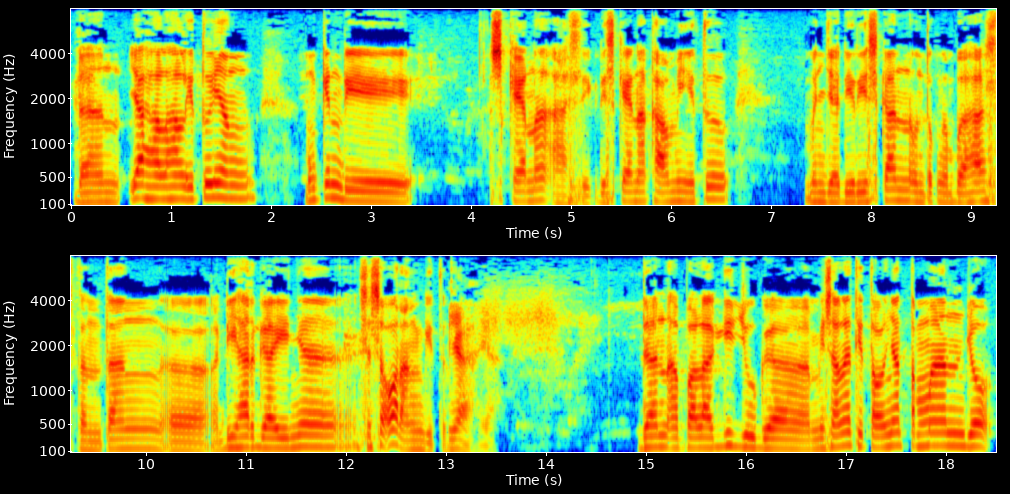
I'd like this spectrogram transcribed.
dan ya hal-hal itu yang mungkin di skena asik di skena kami itu menjadi riskan untuk ngebahas tentang eh, dihargainya seseorang gitu Iya, iya. Dan apalagi juga misalnya titelnya teman Jo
